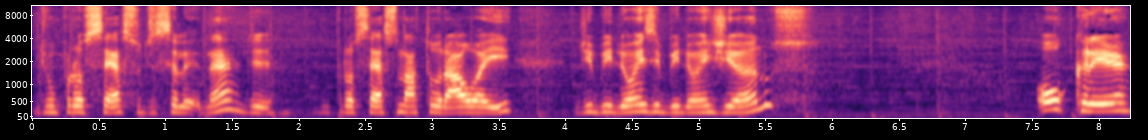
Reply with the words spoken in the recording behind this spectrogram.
De um processo de, sele- né? de um processo natural aí de bilhões e bilhões de anos, ou crer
